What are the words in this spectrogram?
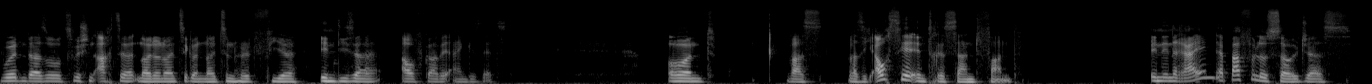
wurden da so zwischen 1899 und 1904 in dieser Aufgabe eingesetzt. Und was, was ich auch sehr interessant fand, in den Reihen der Buffalo Soldiers,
